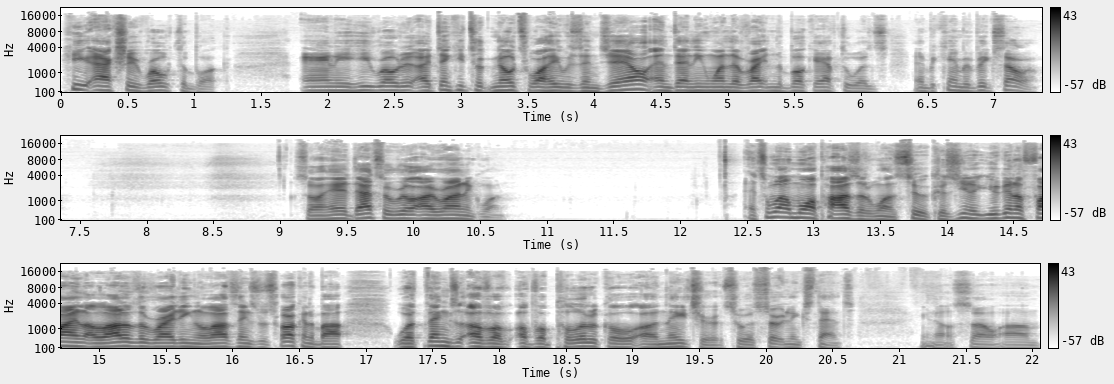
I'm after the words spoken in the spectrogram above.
he actually wrote the book and he, he wrote it. I think he took notes while he was in jail, and then he wound up writing the book afterwards and became a big seller. So I had that's a real ironic one. It's of the more positive ones too, because you know you're going to find a lot of the writing, a lot of things we're talking about, were things of a of a political uh, nature to a certain extent. You know, so um,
